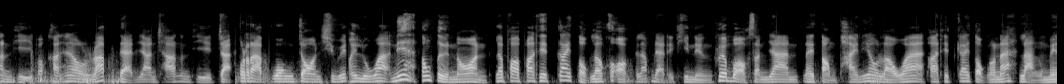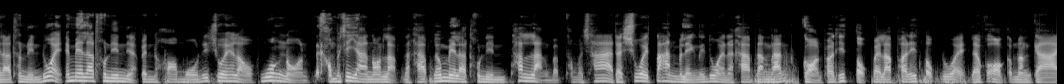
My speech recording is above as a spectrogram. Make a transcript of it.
ทันทีเพราะการที่เรารับแดดยามเช้าทันที จะปรับวงจรชีวิตให้รู้ว่าเนี่ยต้องตื่นนอน แล้วพอพระอาทิตย์ใกล้ตกเราก็ออกไปรับแดดอีกทีหนึ่งเพื่อบอกสัญญาณในต่อมไพเนียลเราว่าพระอาทิตย์ใกล้ตกแล้วนะหลังเมลาโทนินด้วยไอเมลาโทนินเนี่ยเป็นฮอร์โมนที่ช่วยให้เราง่วงนอนแต่เขาไม่ใช่ยานอนหลับนะครับแล้วเมลาโทนินท่านหลังแบบธรรมชาติจะช่วยต้านมะเร็งได้ด้วยนะครับดังนั้นก่อนพระอาทิตย์ตกไปรับพระอาทิตย์ตกด้วย แล้วก็ออกกำลังกาย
